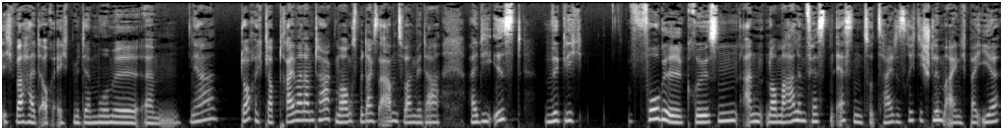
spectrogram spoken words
ich war halt auch echt mit der Murmel, ähm, ja, doch, ich glaube dreimal am Tag, morgens, mittags, abends waren wir da, weil die ist wirklich Vogelgrößen an normalem festen Essen zurzeit. Das ist richtig schlimm eigentlich bei ihr.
